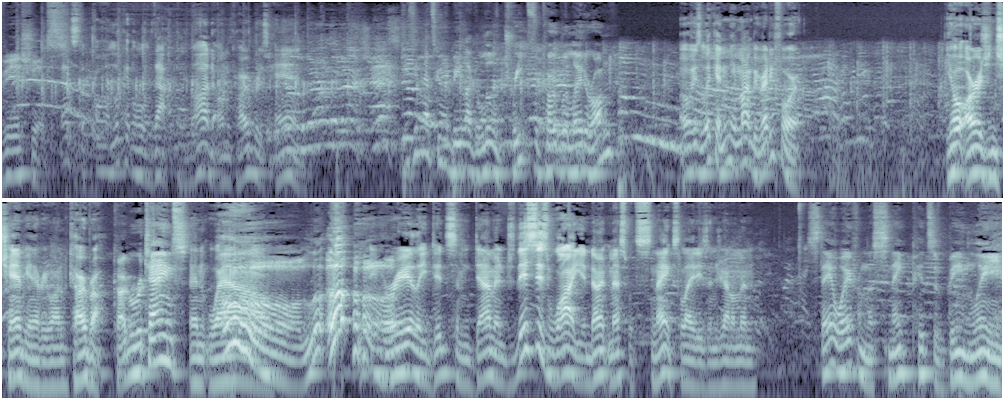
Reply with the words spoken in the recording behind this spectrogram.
vicious. That's the, oh look at all of that blood on Kobra's hand. Do you think that's going to be like a little treat for Kobra later on? Oh, he's licking. He might be ready for it. Your Origins champion, everyone, Kobra. Kobra retains. And wow, Oh, look! Oh. really did some damage. This is why you don't mess with snakes, ladies and gentlemen. Stay away from the snake pits of Beenleigh.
